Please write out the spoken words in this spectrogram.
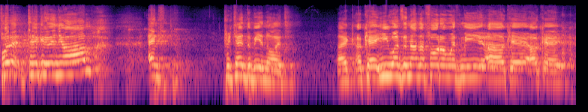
Put it, take it in your arm and pretend to be annoyed. Like, okay, he wants another photo with me. Uh, okay, okay.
